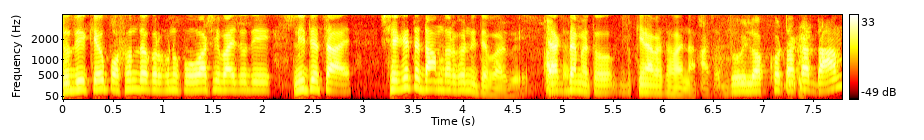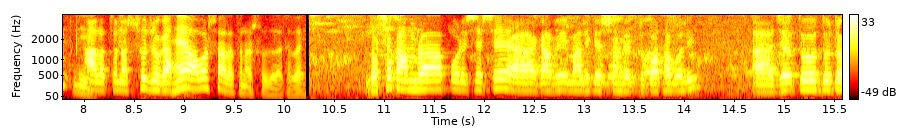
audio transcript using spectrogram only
যদি কেউ পছন্দ করে কোনো প্রবাসী ভাই যদি নিতে চায় সেক্ষেত্রে দাম দর করে নিতে পারবে। একদমে তো কেনা বেচা হয় না। আচ্ছা দুই লক্ষ টাকা দাম আলোচনার সুযোগ আছে? হ্যাঁ অবশ্যই আলোচনার সুযোগ আছে ভাই। দর্শক আমরা পরিশেষে গাভীর মালিকের সঙ্গে একটু কথা বলি। যেহেতু দুটো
